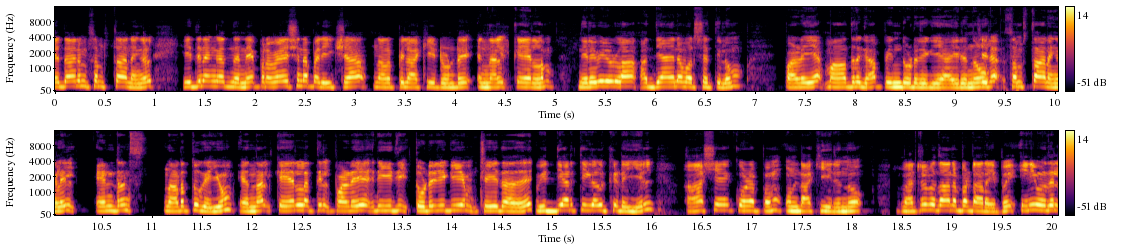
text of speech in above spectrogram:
ഏതാനും സംസ്ഥാനങ്ങൾ ഇതിനകം തന്നെ പ്രവേശന പരീക്ഷ നടപ്പിലാക്കിയിട്ടുണ്ട്. എന്നാൽ കേരളം നിലവിലുള്ള അധ്യയന വർഷത്തിലും പഴയ മാതൃക പിന്തുടരുകയായിരുന്നു. ചില സംസ്ഥാനങ്ങളിൽ എൻട്രൻസ് നടത്തുകയും എന്നാൽ കേരളത്തിൽ പഴയ രീതി തുടരുകയും ചെയ്തത് വിദ്യാർത്ഥികൾക്കിടയിൽ ആശയക്കുഴപ്പം ഉണ്ടാക്കിയിരുന്നു. മറ്റൊരു പ്രധാനപ്പെട്ട അറിയിപ്പ് ഇനി മുതൽ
